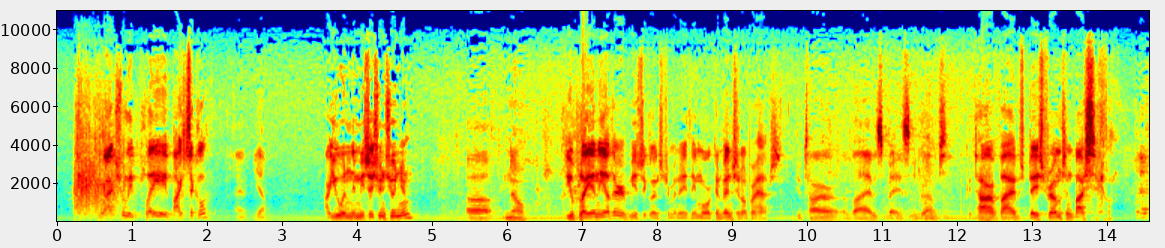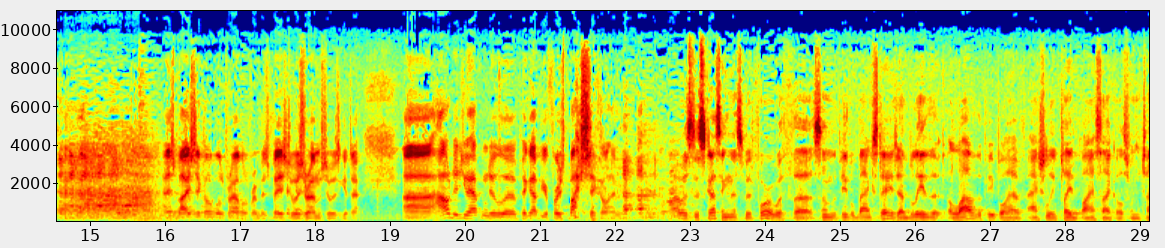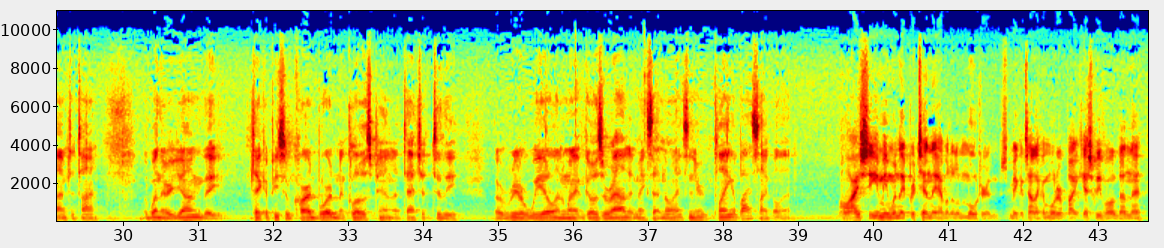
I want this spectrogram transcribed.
You actually play a bicycle? Uh, yeah. Are you in the musicians union? Uh, no. Do you play any other musical instrument? Anything more conventional, perhaps? Guitar, vibes, bass, and drums. Guitar, vibes, bass, drums, and bicycle. As bicycle will travel from his bass to his drums to his guitar. Uh, how did you happen to uh, pick up your first bicycle? I mean, I was discussing this before with uh, some of the people backstage. I believe that a lot of the people have actually played bicycles from time to time. When they're young, they take a piece of cardboard and a clothespin, attach it to the uh, rear wheel, and when it goes around, it makes that noise, and you're playing a bicycle then. oh, I see. You mean when they pretend they have a little motor and make it sound like a motorbike? Yes, we've all done that.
